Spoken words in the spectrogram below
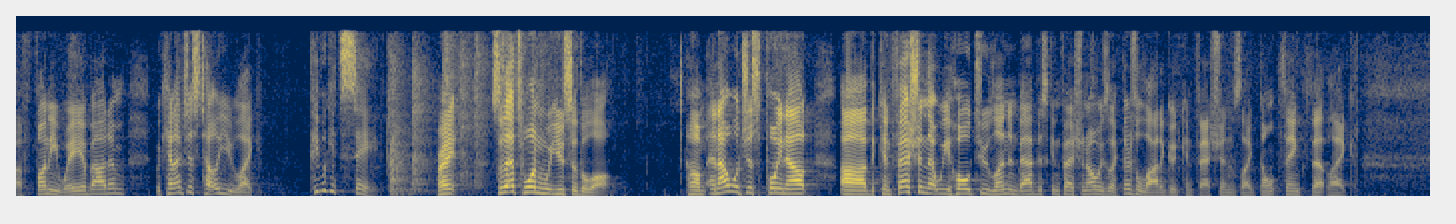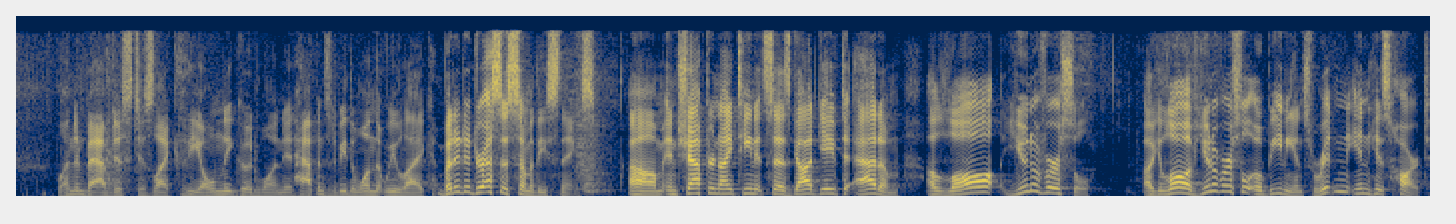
a funny way about him. But can I just tell you, like, people get saved, right? So that's one use of the law. Um, and I will just point out uh, the confession that we hold to, London Baptist Confession. Always like, there's a lot of good confessions. Like, don't think that like London Baptist is like the only good one. It happens to be the one that we like, but it addresses some of these things. Um, in chapter 19, it says God gave to Adam a law universal, a law of universal obedience written in his heart,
